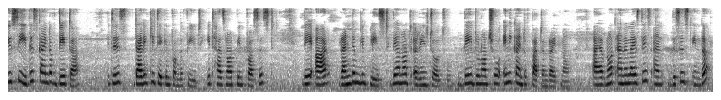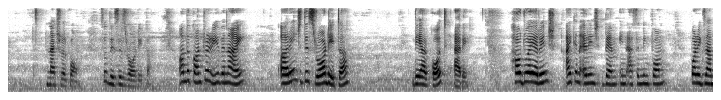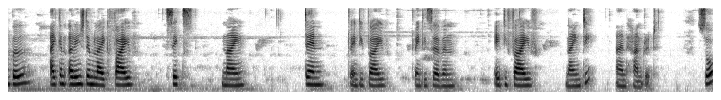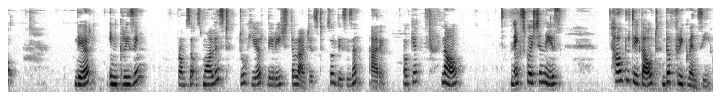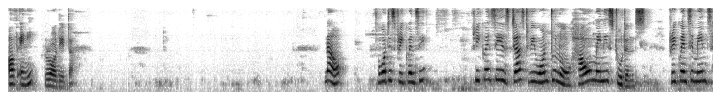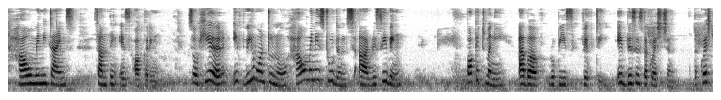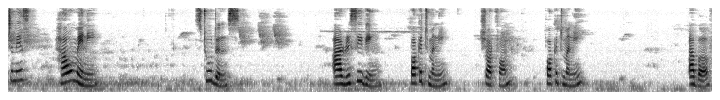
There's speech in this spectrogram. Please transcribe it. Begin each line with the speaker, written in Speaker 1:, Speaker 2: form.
Speaker 1: you see this kind of data it is directly taken from the field. It has not been processed. They are randomly placed. They are not arranged also. They do not show any kind of pattern right now. I have not analyzed this and this is in the natural form. So this is raw data. On the contrary when i arrange this raw data they are called array. How do i arrange? I can arrange them in ascending form. For example i can arrange them like 5 6 9 10 25 27 85 90 and 100 so they are increasing from smallest to here they reach the largest. So this is an array. Okay? Now next question is how to take out the frequency of any raw data now what is frequency? Frequency is just we want to know how many students. Frequency means how many times something is occurring. So here, if we want to know how many students are receiving pocket money above rupees 50, if this is the question, the question is how many students are receiving pocket money, short form, pocket money above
